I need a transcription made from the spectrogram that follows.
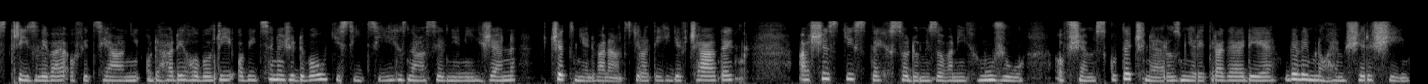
Střízlivé oficiální odhady hovoří o více než dvou tisících znásilněných žen, včetně 12-letých děvčátek, a šesti z těch sodomizovaných mužů. Ovšem skutečné rozměry tragédie byly mnohem širší.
